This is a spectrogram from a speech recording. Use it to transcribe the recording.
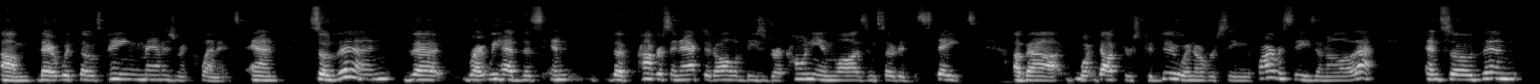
um, there with those pain management clinics. And so then the right, we had this and the Congress enacted all of these draconian laws, and so did the states about what doctors could do and overseeing the pharmacies and all of that. And so then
